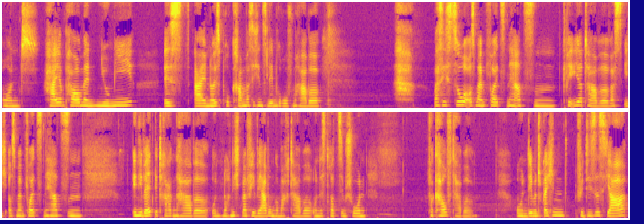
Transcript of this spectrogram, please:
Und High Empowerment New Me ist ein neues Programm, was ich ins Leben gerufen habe, was ich so aus meinem vollsten Herzen kreiert habe, was ich aus meinem vollsten Herzen in die Welt getragen habe und noch nicht mal viel Werbung gemacht habe und es trotzdem schon verkauft habe. Und dementsprechend für dieses Jahr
